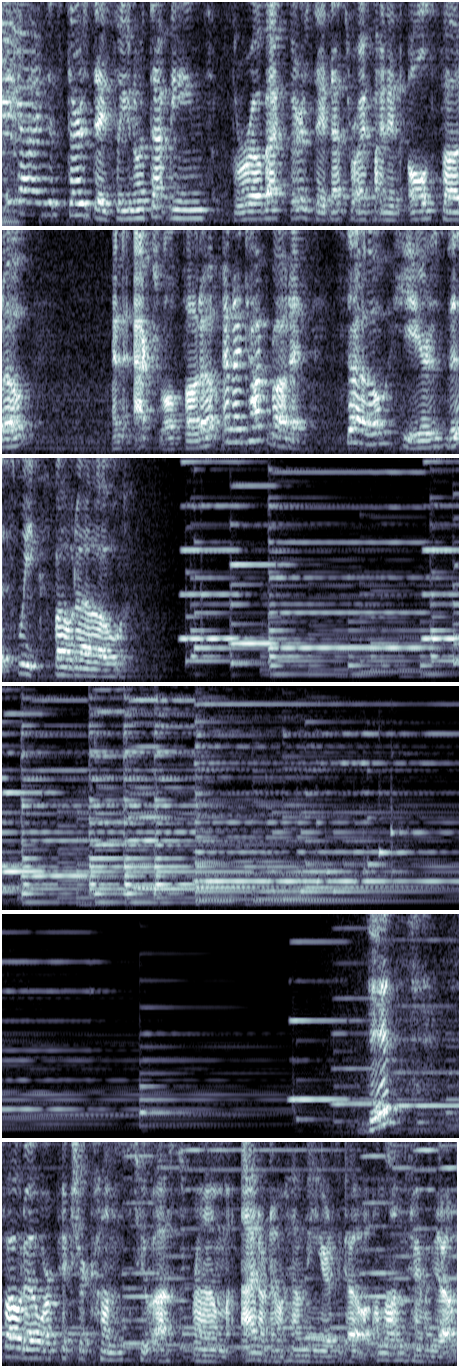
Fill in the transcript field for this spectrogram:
Hey guys, it's Thursday, so you know what that means. Throwback Thursday. That's where I find an old photo, an actual photo, and I talk about it. So here's this week's photo. This photo or picture comes to us from, I don't know how many years ago, a long time ago.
